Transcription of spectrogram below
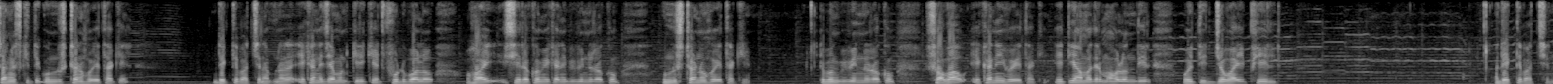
সাংস্কৃতিক অনুষ্ঠান হয়ে থাকে। দেখতে পাচ্ছেন আপনারা, এখানে যেমন ক্রিকেট, ফুটবলও হয়, সেরকম এখানে বিভিন্ন রকম অনুষ্ঠানও হয়ে থাকে এবং বিভিন্ন রকম সভাও এখানেই হয়ে থাকে। এটি আমাদের মহলন্দির ঐতিহ্যবাহী ফিল্ড। দেখতে পাচ্ছেন।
